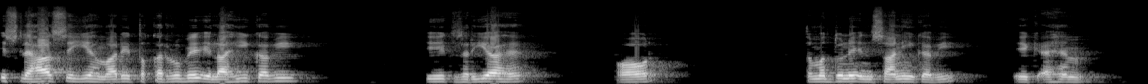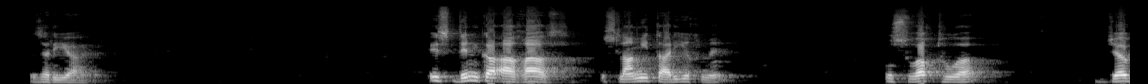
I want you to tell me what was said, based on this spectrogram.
اس لحاظ سے یہ ہمارے تقرب الہی کا بھی ایک ذریعہ ہے اور تمدن انسانی کا بھی ایک اہم ذریعہ ہے۔ اس دن کا آغاز اسلامی تاریخ میں اس وقت ہوا جب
